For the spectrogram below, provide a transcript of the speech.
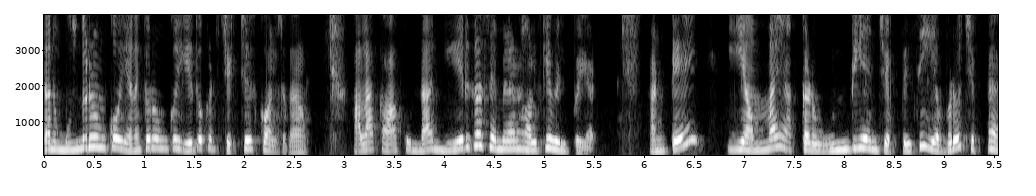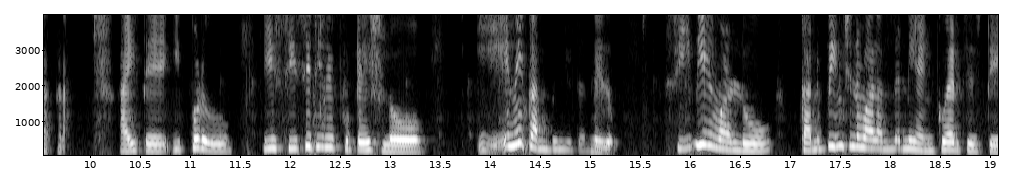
తను ముందు రూమ్కో వెనక రూమ్కో ఏదో ఒకటి చెక్ చేసుకోవాలి కదా. అలా కాకుండా నేరుగా సెమినార్ హాల్కి వెళ్ళిపోయాడు. అంటే ఈ అమ్మాయి అక్కడ ఉంది అని చెప్పేసి ఎవరో చెప్పారు అక్కడ. అయితే ఇప్పుడు ఈ సీసీటీవీ ఫుటేజ్లో ఏమీ కనిపించటం లేదు. సిబిఐ వాళ్ళు కనిపించిన వాళ్ళందరినీ ఎంక్వైరీ చేస్తే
